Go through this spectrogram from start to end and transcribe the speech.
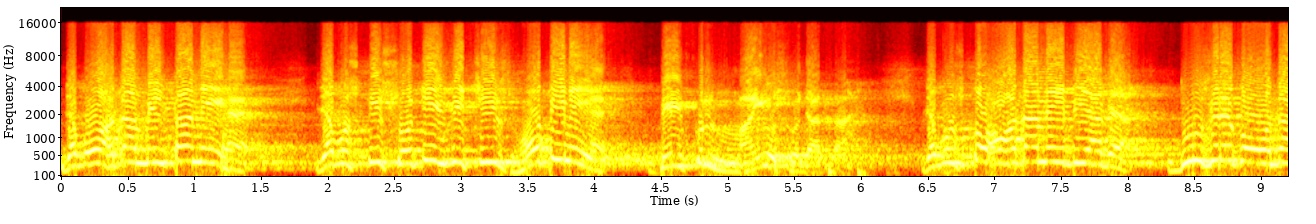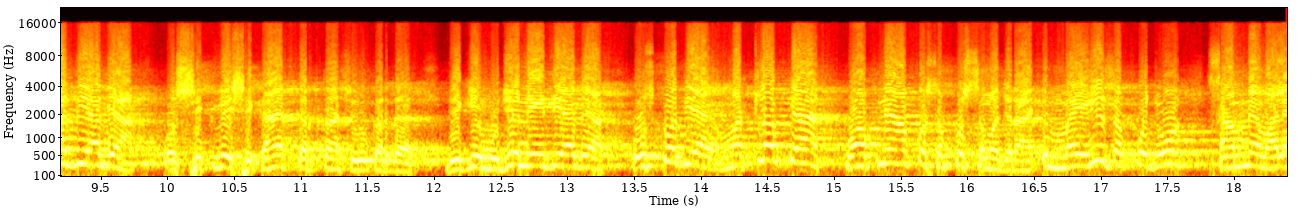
جب وہ عہدہ ملتا نہیں ہے، جب اس کی سوچی ہوئی چیز ہوتی نہیں ہے، بالکل مایوس ہو جاتا ہے۔ جب اس کو عہدہ نہیں دیا گیا، دوسرے کو عہدہ دیا گیا، وہ شکوے شکایت کرتا شروع کر دیا دیکھیے، مجھے نہیں دیا گیا، اس کو دیا گیا۔ مطلب کیا ہے؟ وہ اپنے آپ کو سب کچھ سمجھ رہا ہے کہ میں ہی سب کچھ ہوں، سامنے والے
